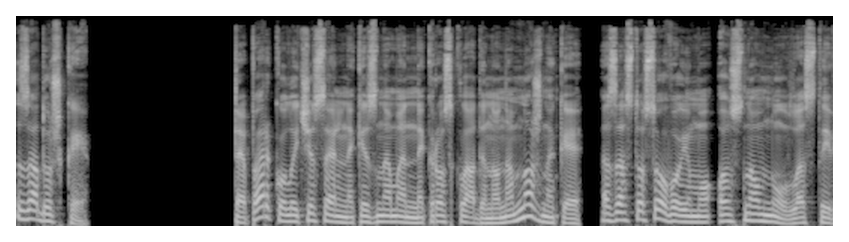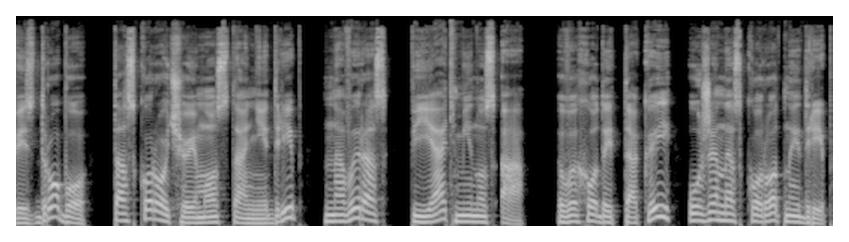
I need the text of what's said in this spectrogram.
за дужки. Тепер, коли чисельник і знаменник розкладено на множники, застосовуємо основну властивість дробу та скорочуємо останній дріб на вираз 5 мінус а. Виходить такий уже нескоротний дріб.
